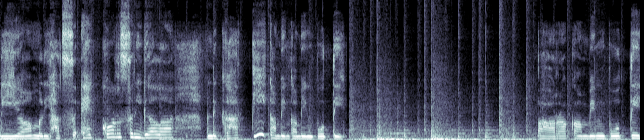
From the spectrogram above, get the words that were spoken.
dia melihat seekor serigala mendekati kambing-kambing putih. Para kambing putih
